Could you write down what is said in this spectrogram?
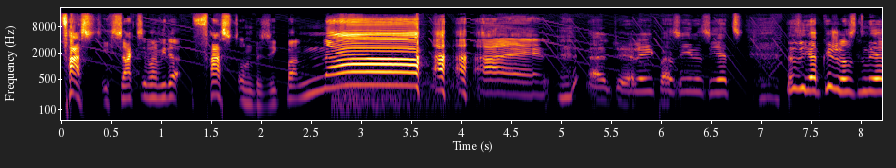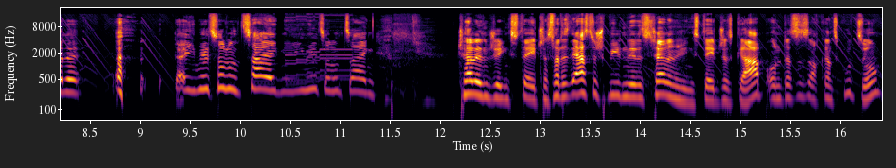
Fast. Ich sag's immer wieder, fast unbesiegbar. Nein! Natürlich passiert es jetzt, dass ich abgeschossen werde. ich will's doch nur zeigen. Ich will's doch nur zeigen. Challenging Stage. Das war das erste Spiel, in dem es Challenging Stages gab und das ist auch ganz gut so.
